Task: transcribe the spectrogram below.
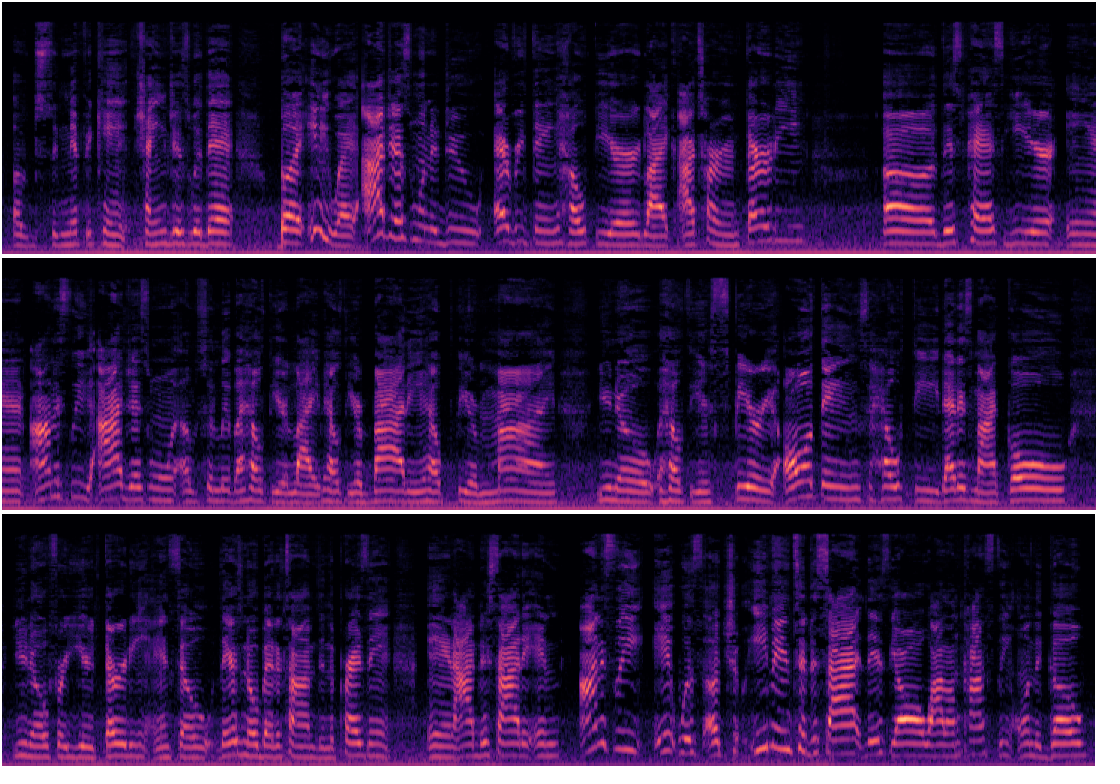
of significant changes with that but anyway i just want to do everything healthier. Like i turned 30 uh this past year and honestly i just want to live a healthier life healthier body healthier mind you know healthier spirit all things healthy. That is my goal you know, for year 30. And so there's no better time than the present. And I decided, and honestly, it was a, even to decide this, y'all, while I'm constantly on the go,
